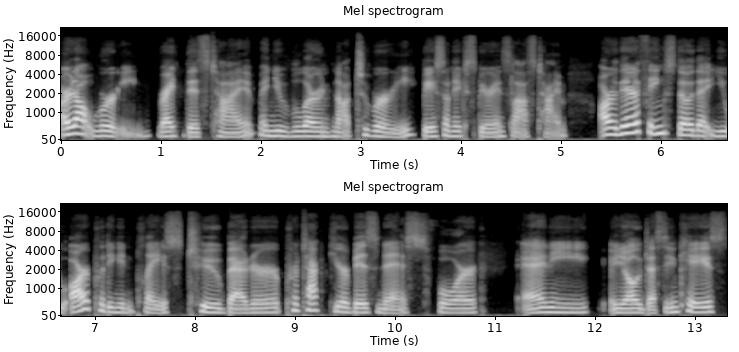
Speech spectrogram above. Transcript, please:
are not worrying right this time, and you've learned not to worry based on experience last time. Are there things though that you are putting in place to better protect your business for any you know just in case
